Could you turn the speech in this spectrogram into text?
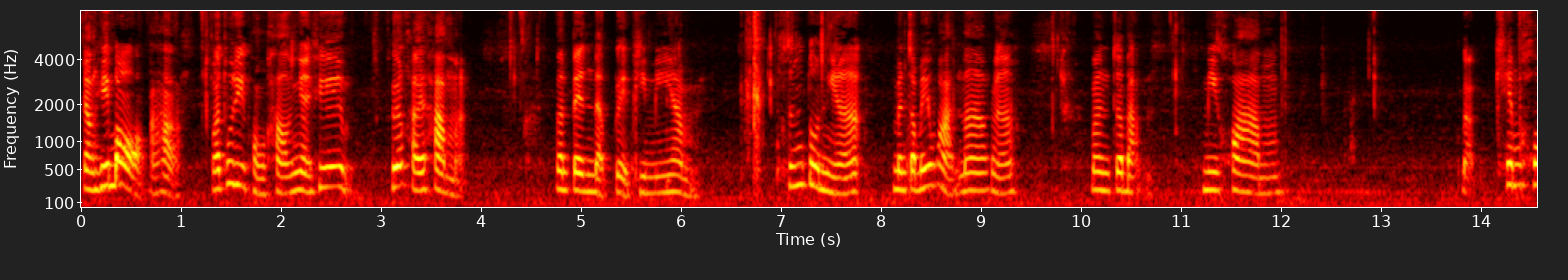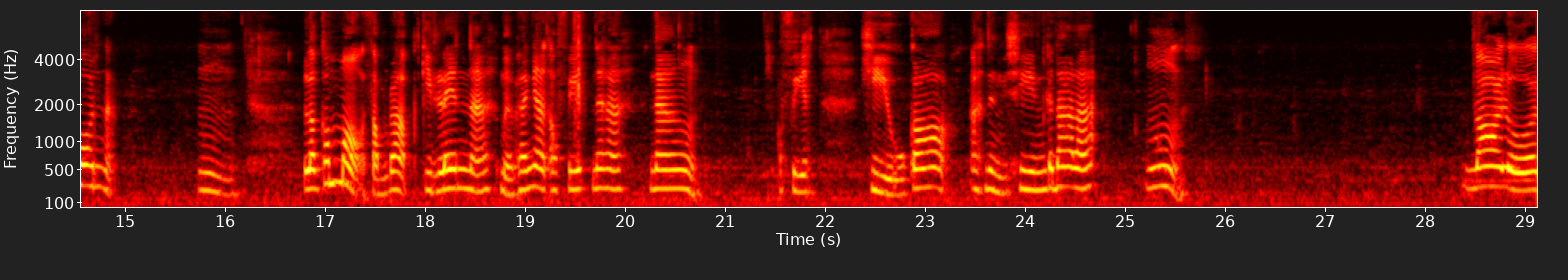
อย่างที่บอกอะค่ะวัตถุดิบของเขาเนี่ยที่เพื่อใครทำอะมันเป็นแบบเกรดพรีเมียม ซึ่งตัวเนี้ย มันจะไม่หวานมากนะ มันจะแบบมีความ แบบเข้มข้นอะ อืม แล้วก็เหมาะสำหรับกินเล่นนะ เหมือนพนักงานออฟฟิศนะคะ นั่งออฟฟิศหิวก็ อะหนึ่งชิ้นก็ได้ละ อืม ได้เลย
